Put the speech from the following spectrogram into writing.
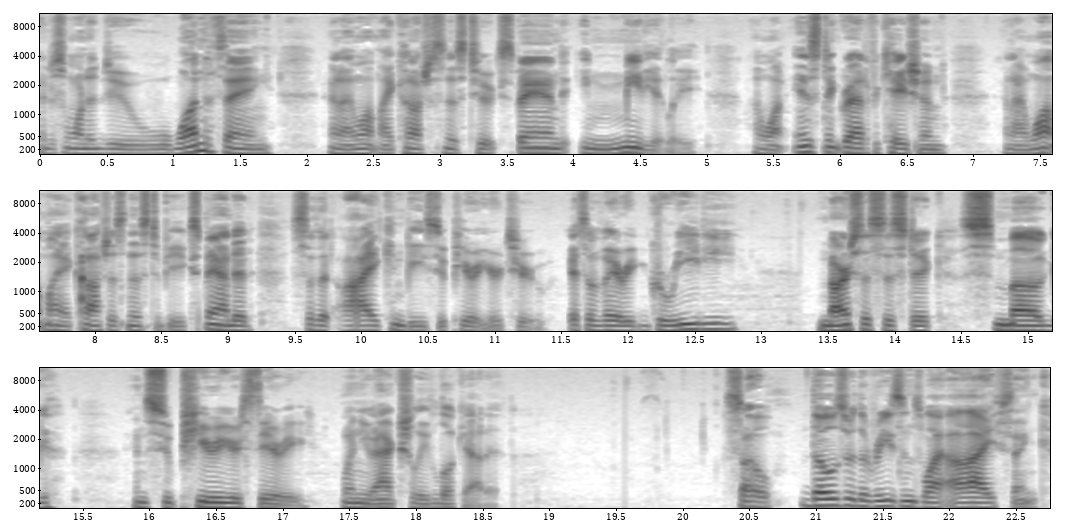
I just want to do one thing and I want my consciousness to expand immediately. I want instant gratification, and I want my consciousness to be expanded so that I can be superior to. It's a very greedy, narcissistic, smug, and superior theory when you actually look at it. So, those are the reasons why I think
